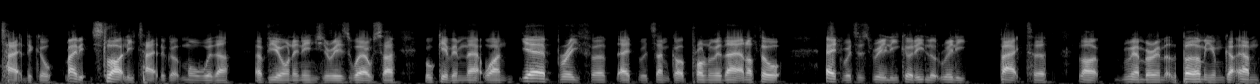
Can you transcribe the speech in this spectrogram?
tactical. Maybe slightly tactical, more with a, a view on an injury as well. So we'll give him that one. Yeah, brief for Edwards. haven't got a problem with that. And I thought Edwards was really good. He looked really back to like remember him at the Birmingham um,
